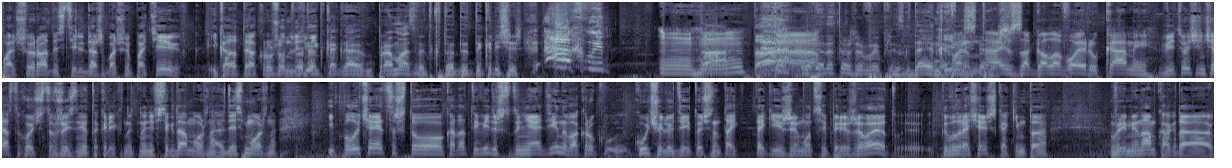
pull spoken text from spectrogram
большой радости или даже большой потери, и когда ты окружен Вот людьми... это, когда промазывает кто-то, ты кричишь «Ах вы!» Мгм. Да, да. Вот это тоже выплеск, да? Хвастаю за головой руками. Ведь очень часто хочется в жизни это крикнуть, но не всегда можно, а здесь можно. И получается, что когда ты видишь, что ты не один, и вокруг куча людей точно так- такие же эмоции переживают, э, ты возвращаешься к каким-то временам, когда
